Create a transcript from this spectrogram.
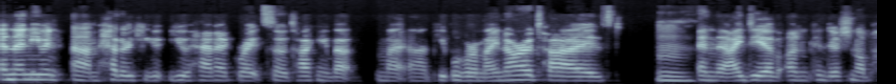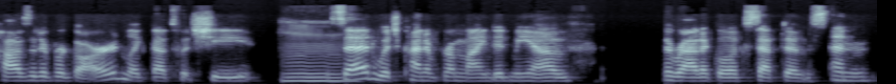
and then even um, Heather Uhanick, right? So talking about my uh, people who are minoritized, Mm. And the idea of unconditional positive regard, like that's what she mm. said, which kind of reminded me of the radical acceptance. And,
